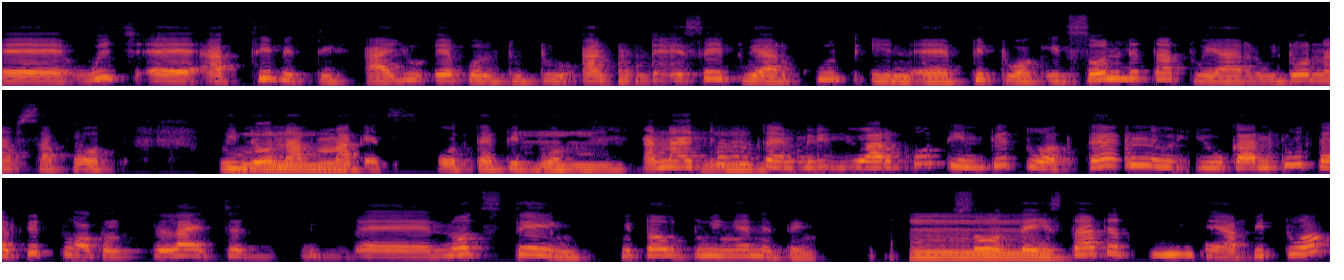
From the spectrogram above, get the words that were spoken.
uh, which uh, activity are you able to do. And they said we are good in uh, pit work. It's only that we are we don't have support. We don't have mm, markets for the pit work. mm, And I told mm, them, if you are good in pit work, then you can do the pit work like uh, not staying without doing anything. So they mm, started doing their pit work,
